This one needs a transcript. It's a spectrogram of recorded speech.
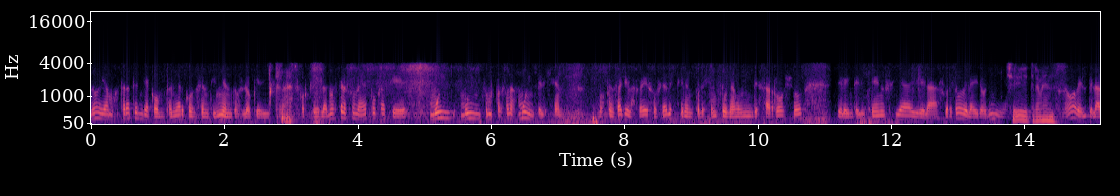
no digamos traten de acompañar con sentimientos lo que dicen porque la nuestra es una época que muy muy somos personas muy inteligentes. Vos pensás que las redes sociales tienen por ejemplo un desarrollo de la inteligencia y de la sobre todo de la ironía sí tremendo. no de, la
